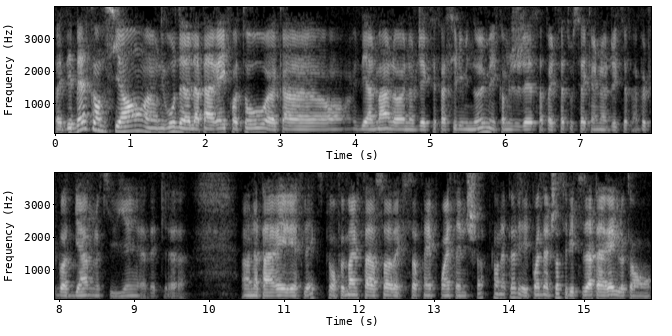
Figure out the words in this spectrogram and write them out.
fait que des belles conditions euh, au niveau de l'appareil photo. euh, quand, idéalement, là, un objectif assez lumineux, mais comme je disais, ça peut être fait aussi avec un objectif un peu plus bas de gamme là, qui vient avec euh, un appareil réflexe. Puis on peut même faire ça avec certains point and shot qu'on appelle. Les point and shot, c'est des petits appareils qu'on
